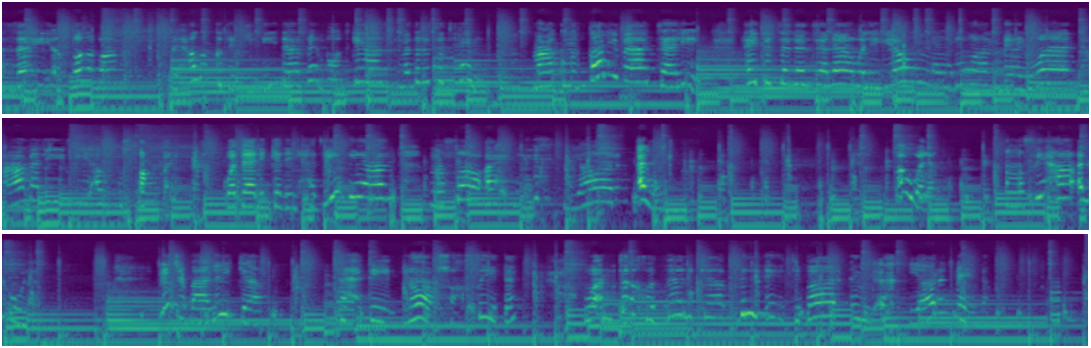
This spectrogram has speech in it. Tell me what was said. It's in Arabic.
الطلبة في حلقة جديدة من بودكاست مدرسة هند معكم الطالبة تالين حيث سنتناول اليوم موضوعا بعنوان عملي في المستقبل؟ وذلك للحديث عن نصائح لاختيار العلم أولا النصيحة الأولى. يجب عليك تحديد نوع شخصيتك وأن تأخذ ذلك بالاعتبار عند اختيار المهنة.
